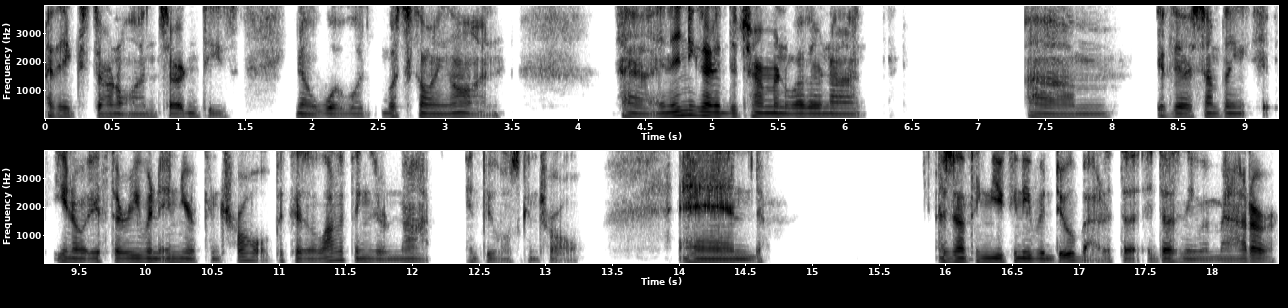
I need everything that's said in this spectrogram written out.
I think external uncertainties, you know, what, what what's going on. Uh, and then you got to determine whether or not um if there's something you know if they're even in your control because a lot of things are not in people's control and there's nothing you can even do about it That it doesn't even matter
